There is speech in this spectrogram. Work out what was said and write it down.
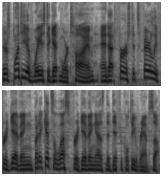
There's plenty of ways to get more time, and at first it's fairly forgiving, but it gets less forgiving as the difficulty ramps up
